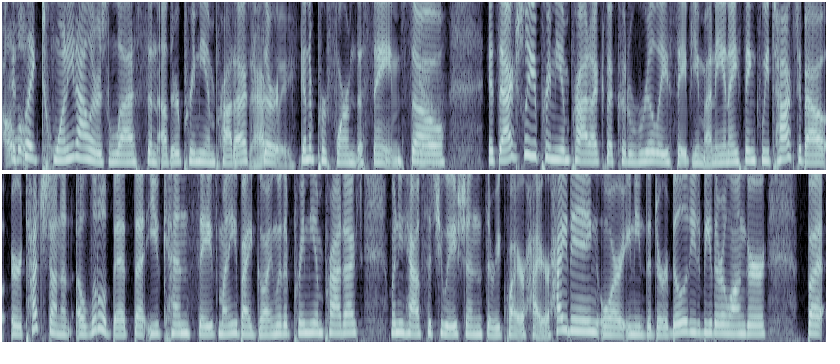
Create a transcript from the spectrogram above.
almost it's like twenty dollars less than other premium products. They're going to perform the same. So. It's actually a premium product that could really save you money. And I think we talked about or touched on it a little bit that you can save money by going with a premium product when you have situations that require higher hiding or you need the durability to be there longer. But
